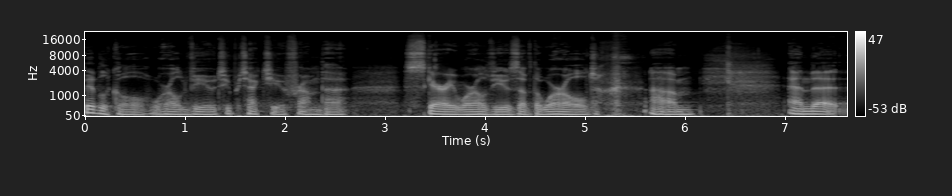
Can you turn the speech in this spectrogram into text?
biblical worldview to protect you from the scary worldviews of the world. um, and the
